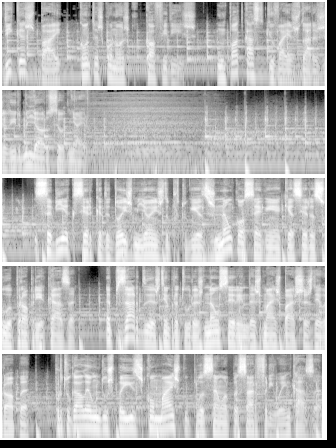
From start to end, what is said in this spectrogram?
Dicas by Contas Connosco Coffee Diz, um podcast que o vai ajudar a gerir melhor o seu dinheiro. Sabia que cerca de 2 milhões de portugueses não conseguem aquecer a sua própria casa? Apesar de as temperaturas não serem das mais baixas da Europa, Portugal é um dos países com mais população a passar frio em casa.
